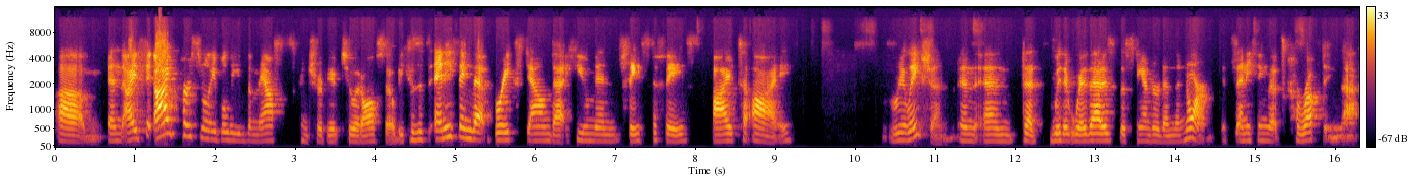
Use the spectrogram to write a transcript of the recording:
Um, and I, th- I personally believe the masks contribute to it also because it's anything that breaks down that human face to face, eye to eye relation, and and that with it where that is the standard and the norm. It's anything that's corrupting that.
